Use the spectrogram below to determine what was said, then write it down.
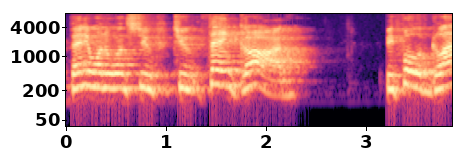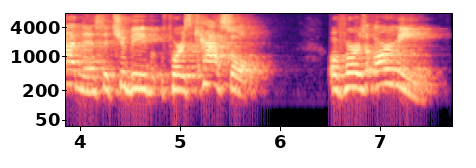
If anyone who wants to, to thank God, be full of gladness, it should be for his castle or for his army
